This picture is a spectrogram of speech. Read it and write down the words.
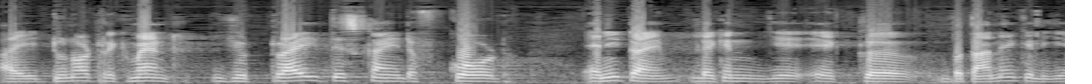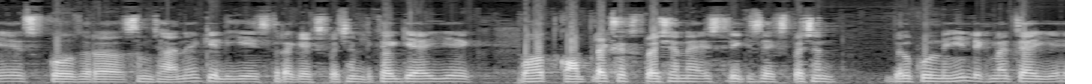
I do not recommend you try this kind of code any time لیکن یہ ایک بتانے کے لیے، اس کو ذرا سمجھانے کے لیے اس طرح کا ایکسپریشن لکھا گیا ہے۔ یہ ایک بہت کمپلیکس ایکسپریشن ہے، اس طریقے سے ایکسپریشن بالکل نہیں لکھنا چاہیے۔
